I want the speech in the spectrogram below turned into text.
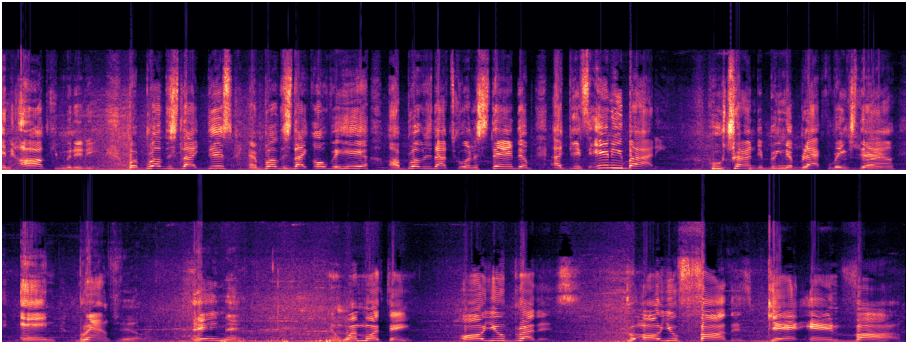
in our community. But brothers like this and brothers like over here are brothers that's going to stand up against anybody who's trying to bring the black race down in Brownsville. Amen. And one more thing. All you brothers, all you fathers, get involved.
